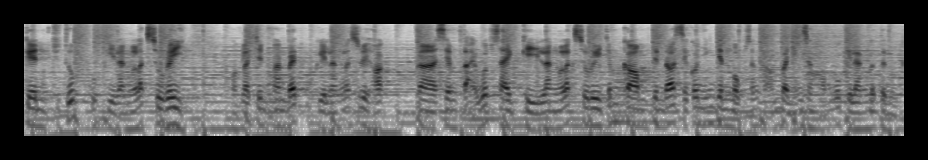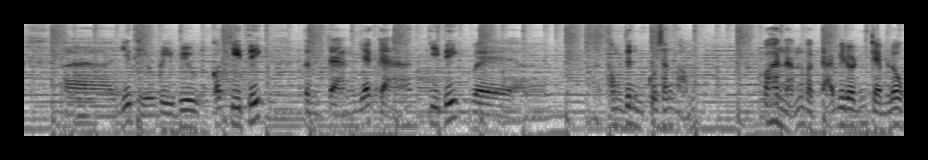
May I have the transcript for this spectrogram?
kênh youtube của Kỳ Lăng Luxury hoặc là trên fanpage của Kỳ Lăng Luxury hoặc à, xem tại website kỳ lăng luxury.com trên đó sẽ có những danh mục sản phẩm và những sản phẩm của Kỳ Lăng đã từng à, giới thiệu review có chi tiết tình trạng giá cả chi tiết về à, thông tin của sản phẩm có hình ảnh và cả video đính kèm luôn.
